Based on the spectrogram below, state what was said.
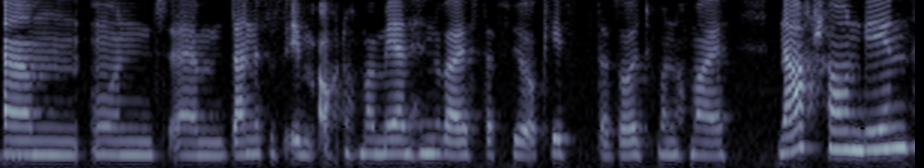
ähm, und ähm, dann ist es eben auch nochmal mehr ein Hinweis dafür, okay, da sollte man nochmal nachschauen gehen,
